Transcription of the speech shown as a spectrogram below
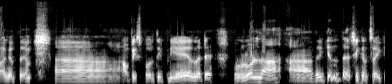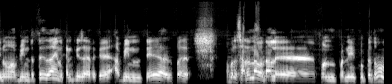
பார்க்கறது ஆஃபீஸ் போகிறது இப்படியே இருந்துட்டு ரோல் தான் அது எந்த சீக்கிரத்தில் வைக்கணும் அப்படின்றது தான் எனக்கு கன்ஃபியூஸாக இருக்கு அப்படின்ட்டு இருப்பார். அப்புறம் சடனாக ஒரு நாள் ஃபோன் பண்ணி கூப்பிட்டதும்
